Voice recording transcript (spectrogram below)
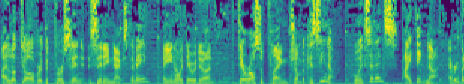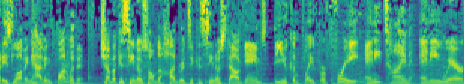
I looked over the person sitting next to me, and you know what they were doing? They were also playing Chumba Casino. Coincidence? I think not. Everybody's loving having fun with it. Chumba Casino is home to hundreds of casino-style games that you can play for free anytime, anywhere,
